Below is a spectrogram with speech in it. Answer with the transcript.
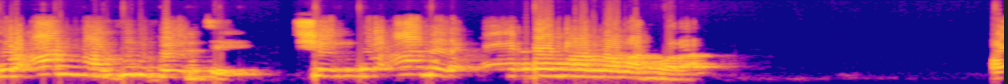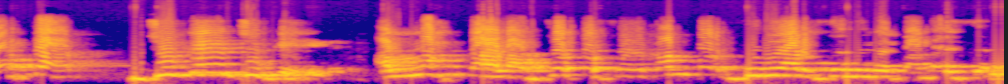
কোরআন নাজিল হয়েছে সে কোরআনের অবমাননা করা অর্থাৎ যুগে যুগে আল্লাহ তাআলা যত পয়গম্বর দুনিয়ার জমিনে পাঠাইছেন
